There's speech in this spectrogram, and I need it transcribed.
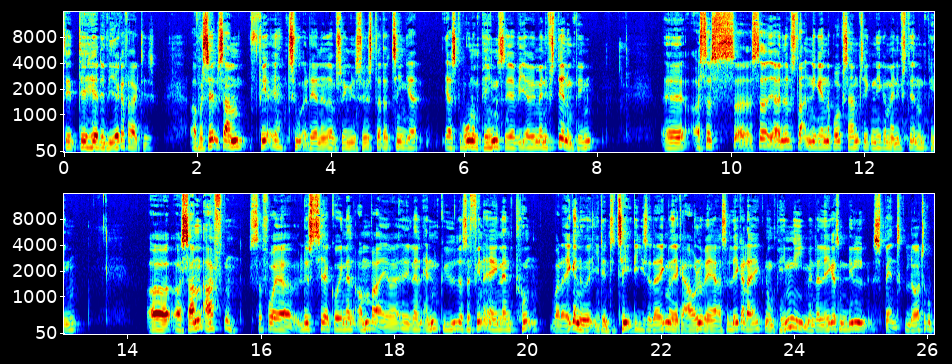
det, det her det virker faktisk. Og på selv samme ferietur dernede og besøgte min søster, der tænkte jeg, jeg skal bruge nogle penge, så jeg vil, jeg vil manifestere nogle penge. Øh, og så, så sad jeg nede på stranden igen og brugte samme teknik og manifestere nogle penge. Og, og samme aften, så får jeg lyst til at gå en eller anden omvej og en eller anden gyde, og så finder jeg en eller anden punkt, hvor der ikke er noget identitet i, så der er ikke noget, jeg kan aflevere, og så ligger der ikke nogen penge i, men der ligger sådan en lille spansk lotto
